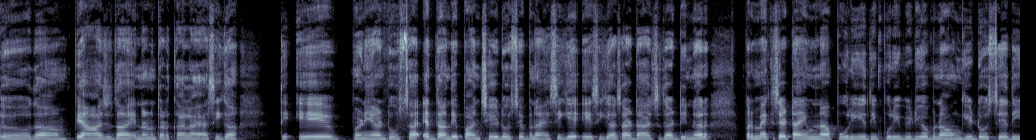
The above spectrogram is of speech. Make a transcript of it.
ਉਹਦਾ ਪਿਆਜ਼ ਦਾ ਇਹਨਾਂ ਨੂੰ ਤੜਕਾ ਲਾਇਆ ਸੀਗਾ ਅਤੇ ਇਹ ਬਣਿਆ ਡੋਸਾ। ਇੱਦਾਂ ਦੇ 5-6 ਡੋਸੇ ਬਣਾਏ ਸੀਗੇ। ਇਹ ਸੀਗਾ ਸਾਡਾ ਅੱਜ ਦਾ ਡਿਨਰ। ਪਰ ਮੈਂ ਕਿਸੇ ਟਾਈਮ ਨਾ ਪੂਰੀ ਦੀ ਪੂਰੀ ਵੀਡੀਓ ਬਣਾਉਂਗੀ ਡੋਸੇ ਦੀ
